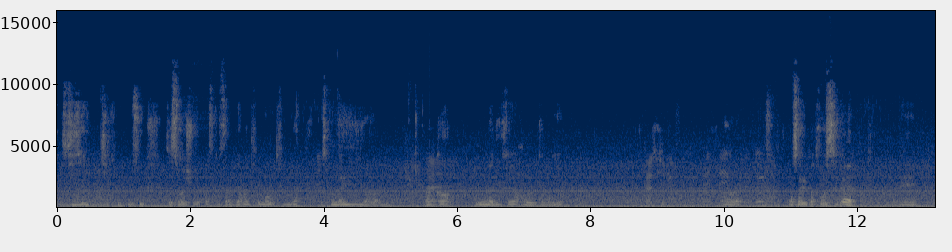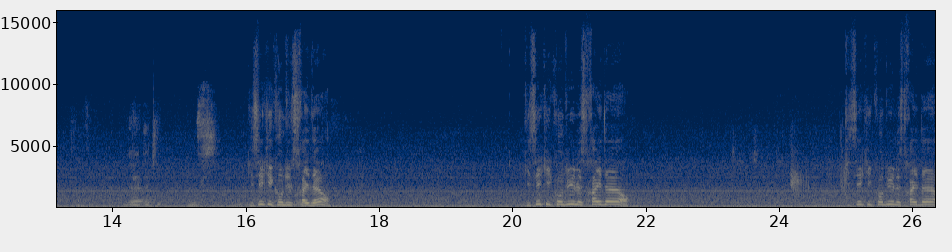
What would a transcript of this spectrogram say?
préciser des petits trucs dessous. Ça serait chouette parce que ça me permettrait moi au tribunal, parce qu'on a eu euh, un cas où on a dû faire, euh, comment dire, ah, voilà. on savait pas trop s'il avait, avait, il avait attaqué un officier. Qui c'est qui conduit le Strider? Qui c'est qui conduit le Strider? C'est qui conduit le Strider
